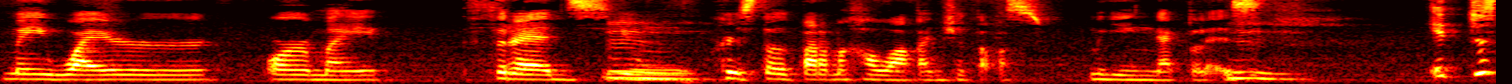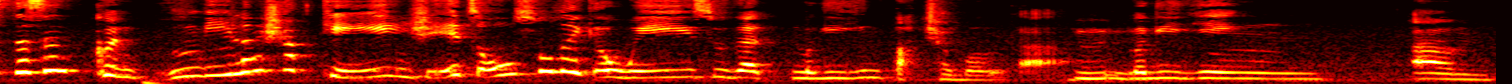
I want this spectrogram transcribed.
may wire or may threads yung crystal para mahawakan siya tapos maging necklace. It just doesn't con- hindi lang siya cage. It's also like a way so that magiging touchable ka. Mm-mm. Magiging um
